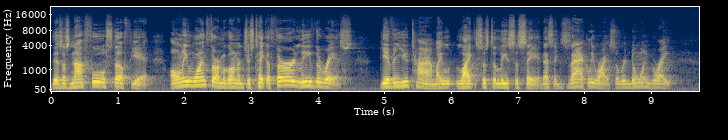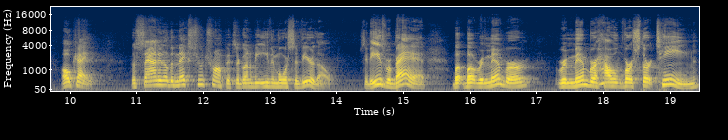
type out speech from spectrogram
This is not full stuff yet. Only one third. I'm going to just take a third, leave the rest, giving you time, like, like Sister Lisa said. That's exactly right. So we're doing great. Okay, the sounding of the next two trumpets are going to be even more severe, though. See, these were bad, but but remember, remember how verse 13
